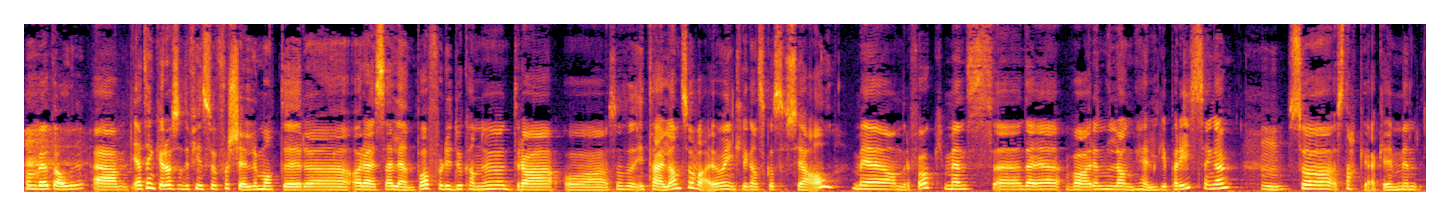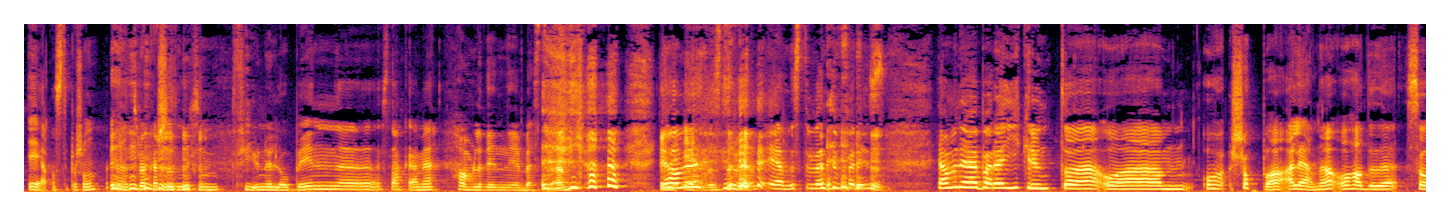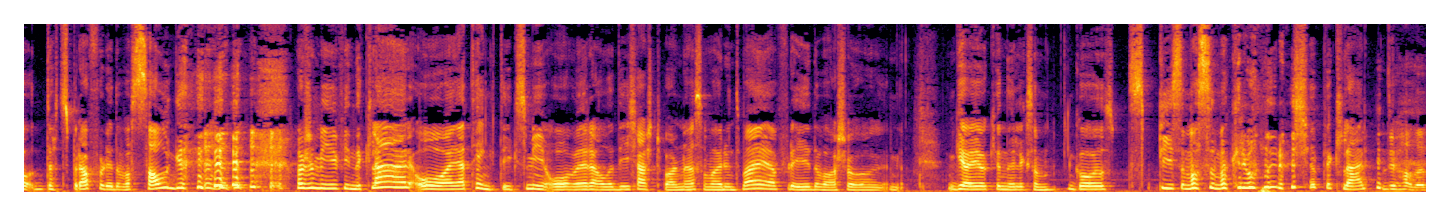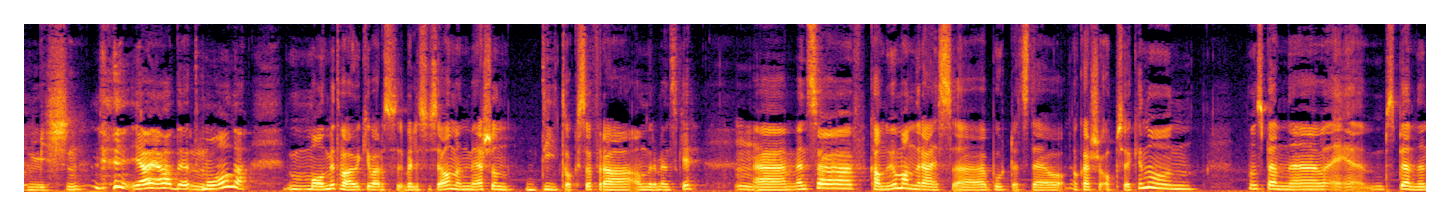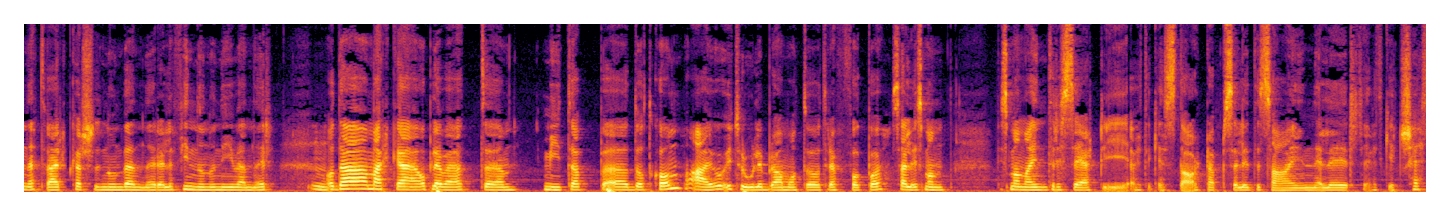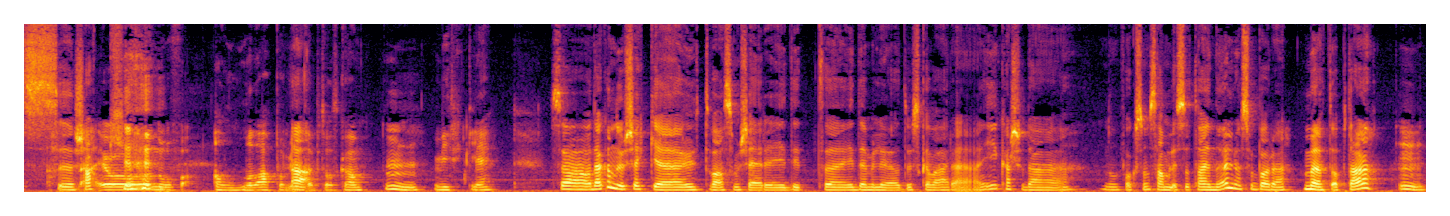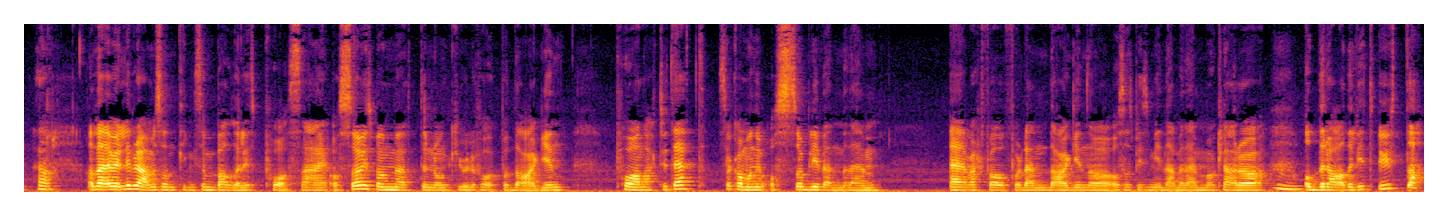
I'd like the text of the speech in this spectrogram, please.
Man vet aldri. Um, jeg tenker også Det fins forskjellige måter uh, å reise alene på. fordi du kan jo dra og sånn, I Thailand så var jeg jo egentlig ganske sosial med andre folk. Mens uh, da var en langhelg i Paris en gang, Mm. så snakker jeg ikke med en eneste person. Jeg tror kanskje liksom, fyren i lobbyen uh, snakka jeg med. Han ble din nye bestevenn. Ja, Din eneste venn. eneste venn i Paris. Ja, men jeg bare gikk rundt og, og, um, og shoppa alene og hadde det så dødsbra fordi det var salg. det var så mye fine klær, og jeg tenkte ikke så mye over alle de kjæresteparene som var rundt meg, fordi det var så gøy å kunne liksom gå og spise masse makroner og kjøpe klær. Du hadde et mission. ja, jeg hadde et Mm. mål, da. Målet mitt var jo ikke å være veldig sosial, men mer sånn detoxe fra andre mennesker. Mm. Eh, men så kan jo man reise bort et sted og, og kanskje oppsøke noen, noen spennende, eh, spennende nettverk, kanskje noen venner, eller finne noen nye venner. Mm. Og da merker jeg, opplever jeg at uh, meetup.com er jo utrolig bra måte å treffe folk på. Særlig hvis man, hvis man er interessert i jeg vet ikke, startups eller design eller jeg vet ikke, chess, sjakk. Det er jo noe for alle da på Ja. meetup.com. mm. Virkelig. Så da kan du sjekke ut hva som skjer i, ditt, eh, i det miljøet du skal være i. Kanskje det er noen folk som samles og tar en øl, og så bare møte opp der, da. Mm. Ja. Og det er veldig bra med sånne ting som baller litt på seg også. Hvis man møter noen kule folk på dagen på en aktivitet, så kan man jo også bli venn med dem. eh, I hvert fall for den dagen, og også spise middag med dem og klare å, Mm. å dra det litt ut, da.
